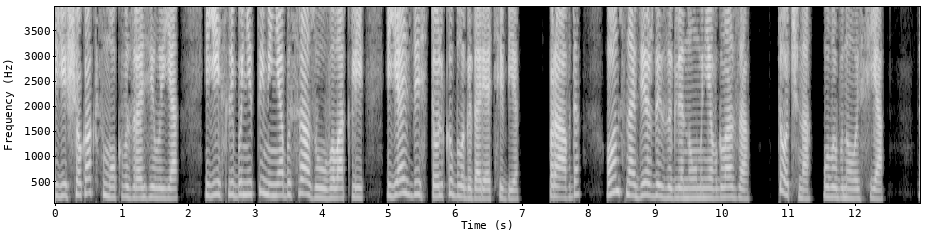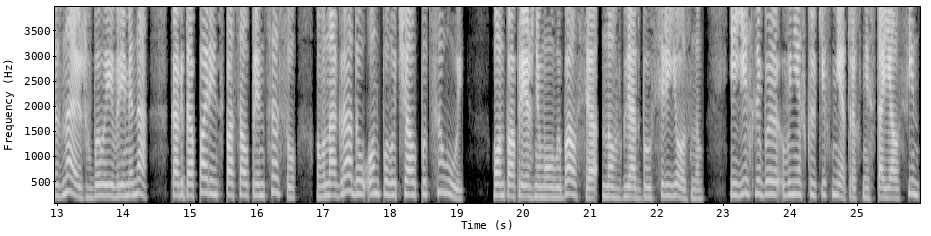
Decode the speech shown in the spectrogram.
«Еще как смог», — возразила я. «Если бы не ты, меня бы сразу уволокли. Я здесь только благодаря тебе». «Правда?» Он с надеждой заглянул мне в глаза. «Точно», — улыбнулась я. Знаешь, в былые времена, когда парень спасал принцессу, в награду он получал поцелуй. Он по-прежнему улыбался, но взгляд был серьезным. И если бы в нескольких метрах не стоял Фин,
